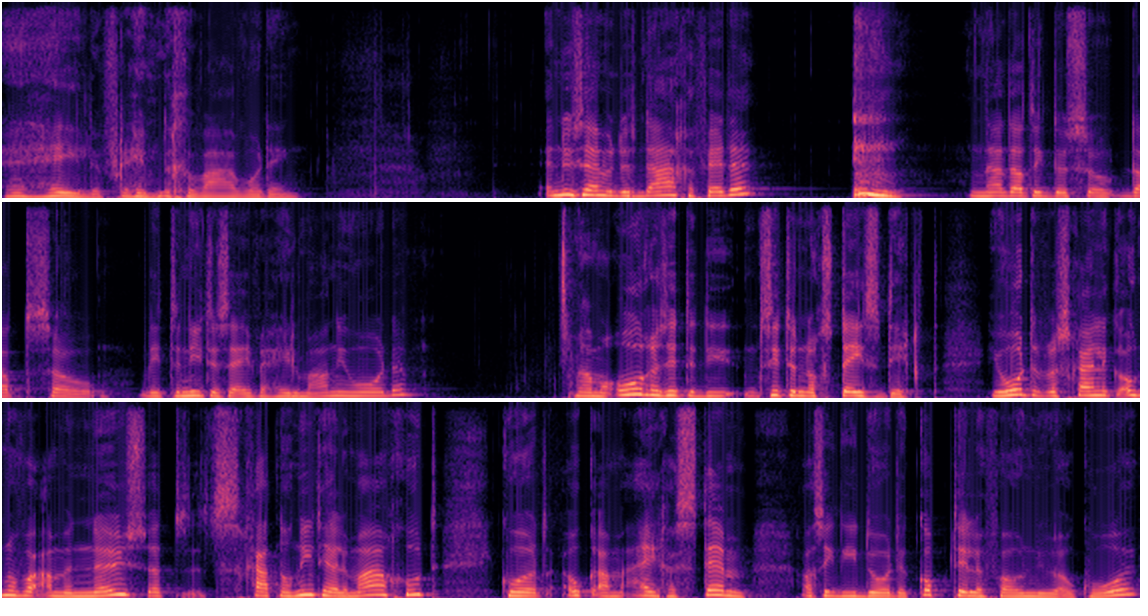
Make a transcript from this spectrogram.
Een hele vreemde gewaarwording. En nu zijn we dus dagen verder. Nadat ik dus zo, dat zo, niet eens even helemaal niet hoorde. Maar mijn oren zitten, die, zitten nog steeds dicht. Je hoort het waarschijnlijk ook nog wel aan mijn neus. Dat, het gaat nog niet helemaal goed. Ik hoor het ook aan mijn eigen stem. Als ik die door de koptelefoon nu ook hoor.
